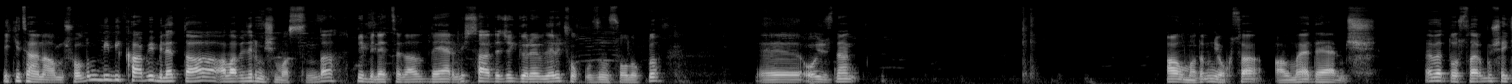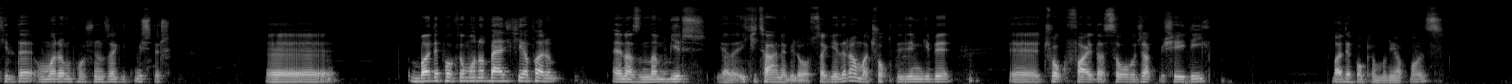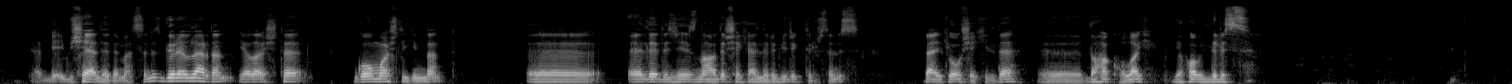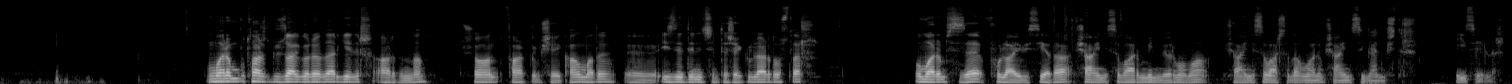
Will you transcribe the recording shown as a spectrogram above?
İki tane almış oldum. Bir, bir, bir bilet daha alabilirmişim aslında. Bir bilete daha değermiş. Sadece görevleri çok uzun soluklu. Ee, o yüzden almadım yoksa almaya değermiş. Evet dostlar bu şekilde umarım hoşunuza gitmiştir. Ee, Body Pokemon'u belki yaparım. En azından bir ya da iki tane bile olsa gelir ama çok dediğim gibi e, çok faydası olacak bir şey değil. Body Pokemon'u yapmanız. Yani bir, şey elde edemezsiniz. Görevlerden ya da işte Go Maş Ligi'nden e, elde edeceğiniz nadir şekerleri biriktirirseniz belki o şekilde e, daha kolay yapabiliriz. Umarım bu tarz güzel görevler gelir ardından. Şu an farklı bir şey kalmadı. Ee, izlediğiniz için teşekkürler dostlar. Umarım size Full Ivy'si ya da Shiny'si var mı bilmiyorum ama Shiny'si varsa da umarım Shiny'si gelmiştir. İyi seyirler.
